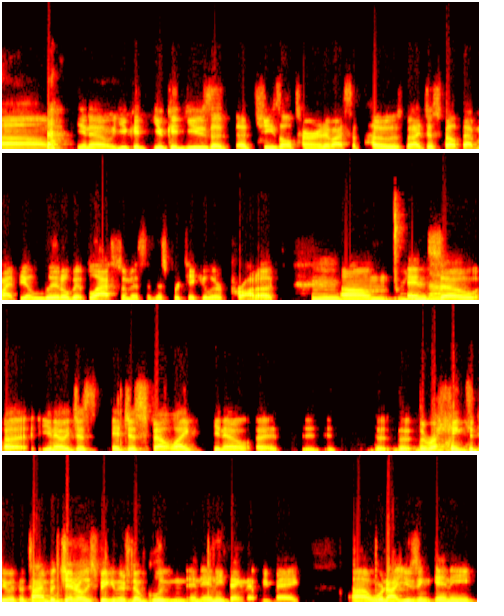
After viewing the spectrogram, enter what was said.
Um, you know, you could you could use a, a, cheese alternative, I suppose, but I just felt that might be a little bit blasphemous in this particular product. Mm, um, and that. so, uh, you know, it just it just felt like you know uh, it, the, the the right thing to do at the time. But generally speaking, there's no gluten in anything that we make. Uh, we're not using any,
